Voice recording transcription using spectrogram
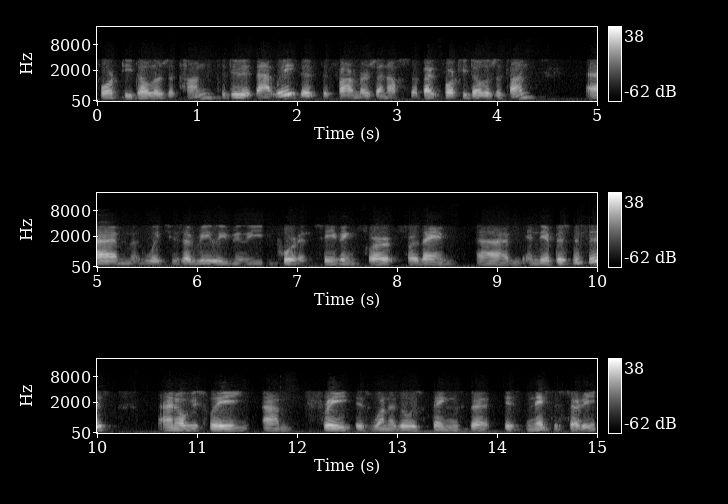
forty dollars a ton to do it that way. The, the farmers and us about forty dollars a ton, um, which is a really, really important saving for for them um, in their businesses. And obviously, um, freight is one of those things that is necessary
